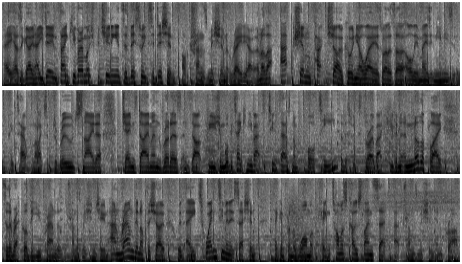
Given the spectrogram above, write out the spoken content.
Hey, how's it going? How you doing? Thank you very much for tuning into this week's edition of Transmission Radio. Another action-packed show coming your way, as well as uh, all the amazing new music that we picked out from the likes of Darude, Sneijder, James Dymond, Ruddaz, and Dark Fusion. We'll be taking you back to 2014 for this week's throwback, giving another play to the record that you crowned as the transmission tune, and rounding off the show with a 20-minute session taken from the warm-up king Thomas Coastline set at Transmission in Prague.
